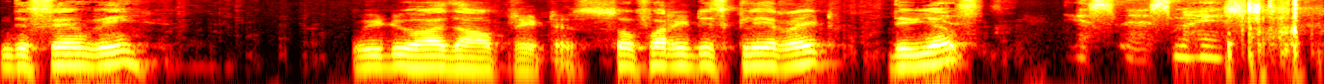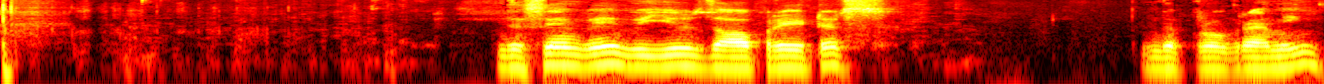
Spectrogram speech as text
In the same way, we do have the operators. So far it is clear, right? Divya? Yes. Yes, yes, Mahesh. In the same way, we use the operators in the programming.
